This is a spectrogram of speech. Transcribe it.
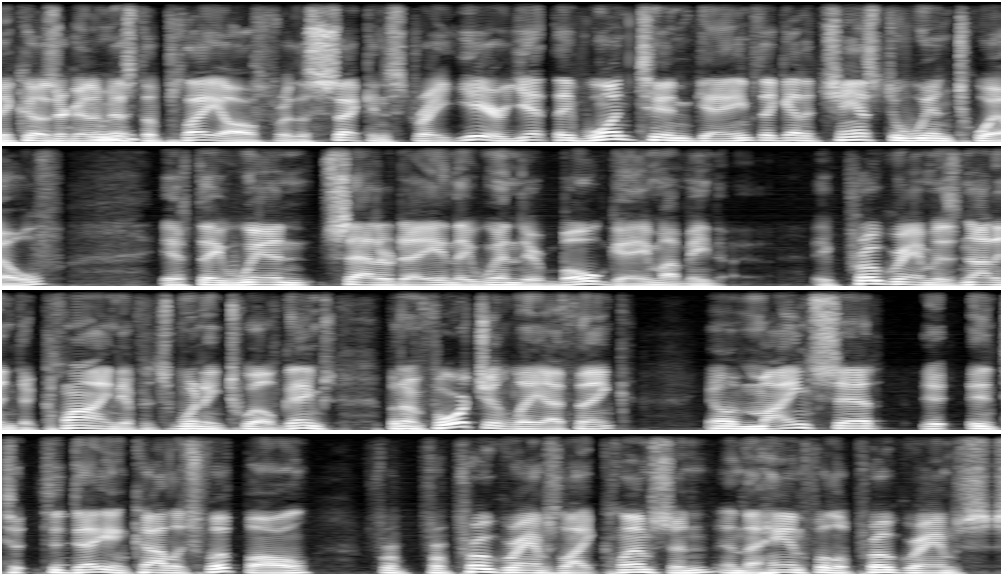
because they're going to miss the playoffs for the second straight year. Yet they've won 10 games. They got a chance to win 12 if they win Saturday and they win their bowl game. I mean, a program is not in decline if it's winning 12 games. But unfortunately, I think, you know, mindset t- today in college football for, for programs like Clemson and the handful of programs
